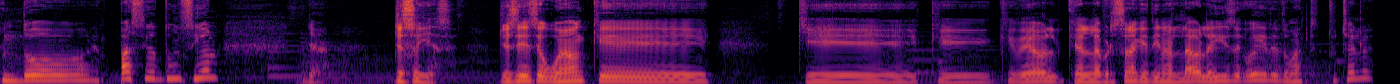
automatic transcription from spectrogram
dos espacios de un sillón. Ya, yo soy ese. Yo soy ese weón que. Que, que, que veo que a la persona que tiene al lado le dice, oye, ¿te tomaste tu chela?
